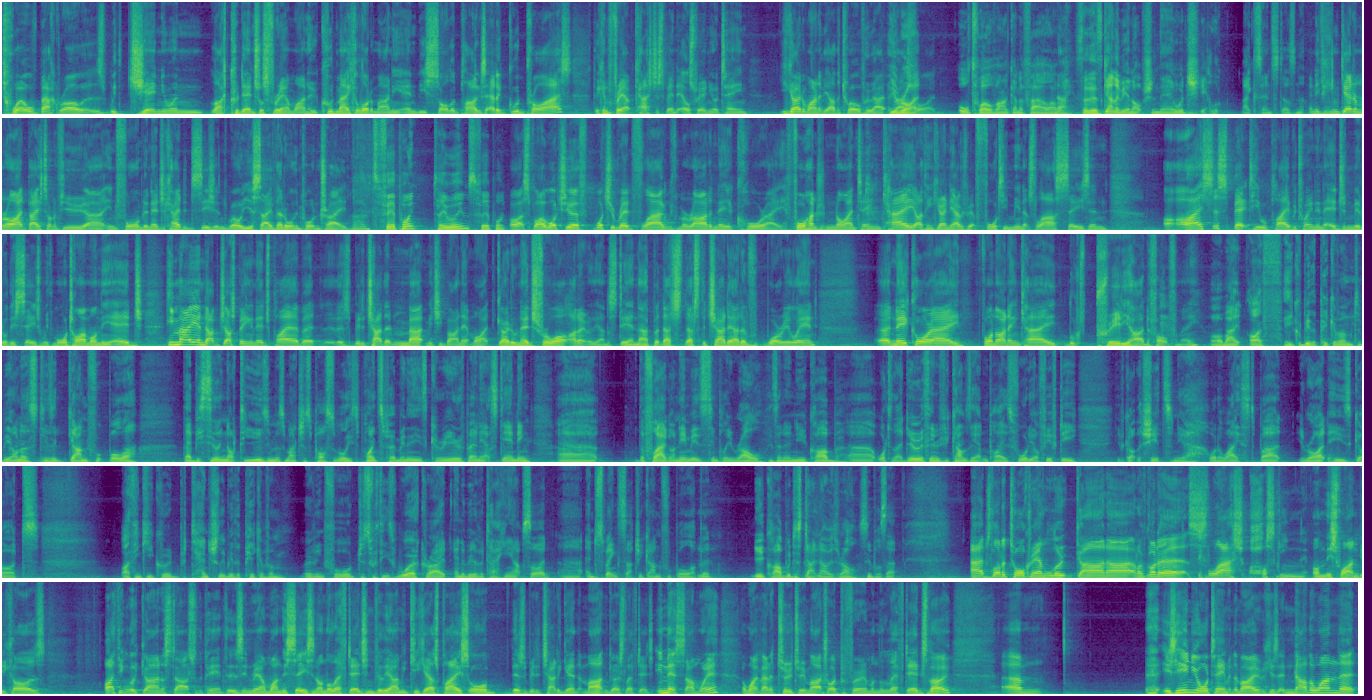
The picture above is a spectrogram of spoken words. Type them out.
12 back rowers with genuine like credentials for round one who could make a lot of money and be solid plugs at a good price that can free up cash to spend elsewhere in your team. You go to one of the other 12 who are, who You're are right. fired. All 12 aren't going to fail, are No. they? So there's going to be an option there, which, yeah, look, makes sense, doesn't it? And if you can get them right based on a few uh, informed and educated decisions, well, you save that all important trade. No, it's a fair point. T. Williams, fair point. All right, Spy, what's your what's your red flag with Marata Niukore? 419k. I think he only averaged about 40 minutes last season. I I suspect he will play between an edge and middle this season with more time on the edge. He may end up just being an edge player, but there's a bit of chat that Matt Mitchy Barnett might go to an edge for a while. I don't really understand that, but that's that's the chat out of Warrior Land. Uh, Niukore, 419k, looks pretty hard to fault for me. Oh, mate, I th- he could be the pick of them, to be honest. He's a gun footballer. They'd be silly not to use him as much as possible. His points per minute in his career have been outstanding. Uh, the flag on him is simply roll. He's in a new club. Uh, what do they do with him? If he comes out and plays 40 or 50, you've got the shits, and yeah, what a waste. But you're right, he's got. I think he could potentially be the pick of them moving forward, just with his work rate and a bit of attacking upside, uh, and just being such a gun footballer. But new club, we just don't know his role. Simple as that. Adds a lot of talk around Luke Garner, and I've got a slash Hosking on this one because I think Luke Garner starts for the Panthers in round one this season on the left edge in Viliami Kikau's place, or there's a bit of chat again that Martin goes left edge. In there somewhere. It won't matter too, too much. I'd prefer him on the left edge, though. Um, is he in your team at the moment? Because another one that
